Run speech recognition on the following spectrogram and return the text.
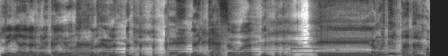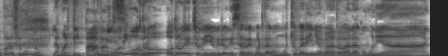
Leña del árbol caído. No, terrible, terrible. No hay caso, weón. Eh, la muerte del Papa, Juan Pablo II. La muerte del Papa. 2005. O- Otro, otro hecho que yo creo que se recuerda con mucho cariño para toda la comunidad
